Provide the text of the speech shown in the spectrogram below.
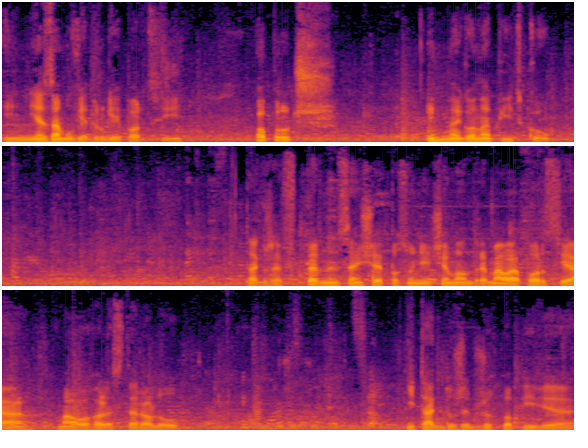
i nie zamówię drugiej porcji oprócz innego napitku. Także w pewnym sensie posunięcie mądre. Mała porcja, mało cholesterolu I tak duży brzuch po piwie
